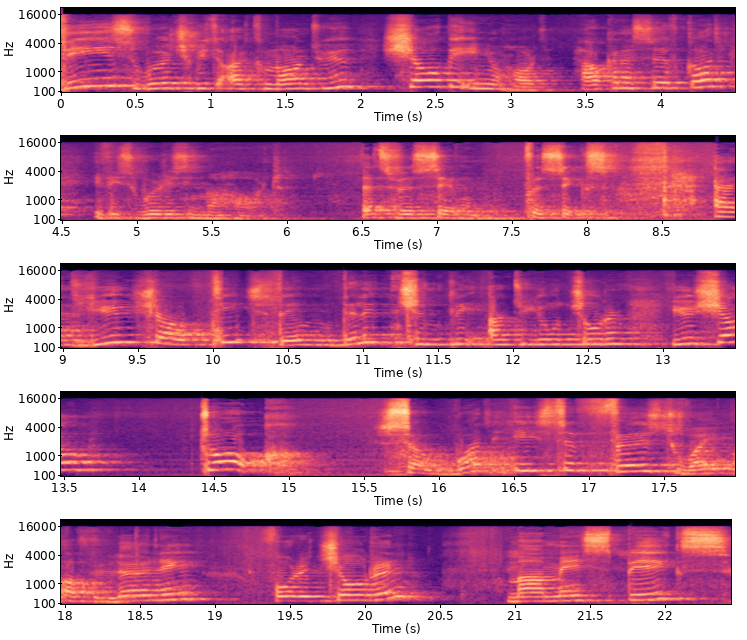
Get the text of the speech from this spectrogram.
These words which I command you shall be in your heart. How can I serve God? If His word is in my heart. That's verse 7, verse 6. And you shall teach them diligently unto your children. You shall talk. So, what is the first way of learning for a children? Mommy speaks,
